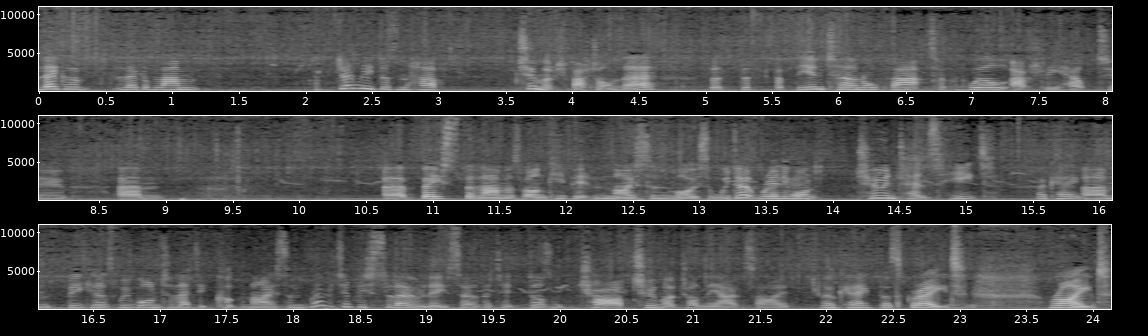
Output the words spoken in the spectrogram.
leg of leg of lamb generally doesn't have too much fat on there, but the the internal fat will actually help to um, uh, baste the lamb as well and keep it nice and moist. And we don't really Okay. want too intense heat Okay. um, because we want to let it cook nice and relatively slowly so that it doesn't char too much on the outside. Okay, that's great. Right.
